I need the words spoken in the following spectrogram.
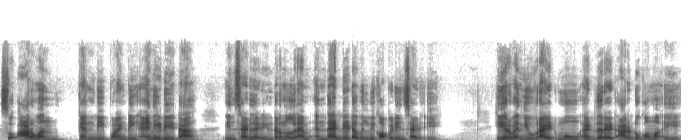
So R1 can be pointing any data inside that internal RAM and that data will be copied inside A. Here when you write move at the rate R2 comma A,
